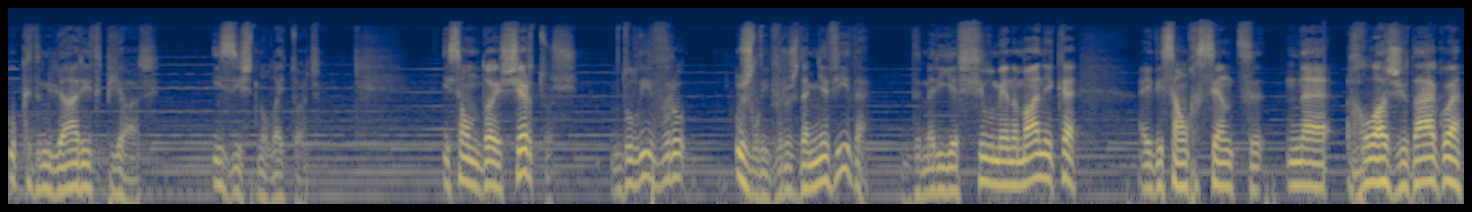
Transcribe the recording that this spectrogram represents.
o que de melhor e de pior existe no leitor. E são dois certos do livro Os Livros da Minha Vida, de Maria Filomena Mónica, a edição recente na Relógio d'Água.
